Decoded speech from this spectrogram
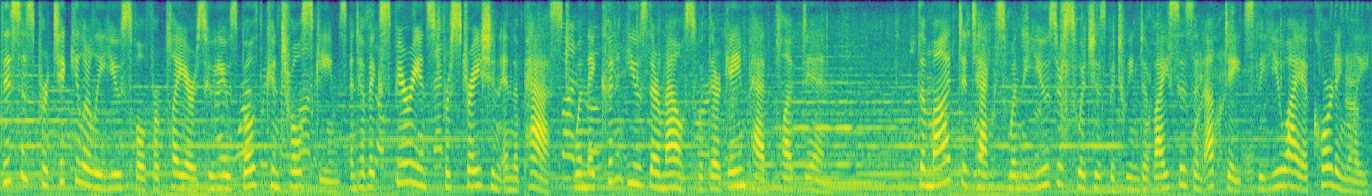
This is particularly useful for players who use both control schemes and have experienced frustration in the past when they couldn't use their mouse with their gamepad plugged in. The mod detects when the user switches between devices and updates the UI accordingly,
